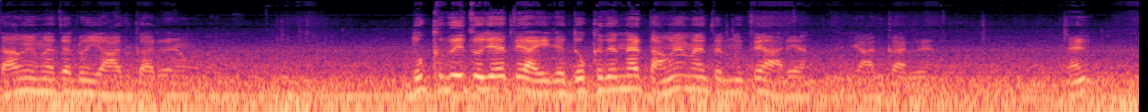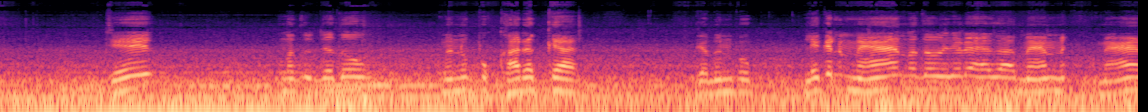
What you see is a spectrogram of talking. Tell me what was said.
ਤਾਂ ਵੀ ਮੈਂ ਤੈਨੂੰ ਯਾਦ ਕਰ ਰਿਹਾ ਹਾਂ। ਦੁੱਖ ਵੀ ਤੁਝੇ ਤੇ ਆਈ ਜੇ ਦੁੱਖ ਦਿੰਦਾ, ਤਾਂ ਵੀ ਮੈਂ ਤੈਨੂੰ ਤੇ ਆ ਰਿਹਾ, ਯਾਦ ਕਰ ਰਿਹਾ। ਹੈ? ਜੇ ਮਤਲਬ ਜਦੋਂ ਮੈਨੂੰ ਭੁੱਖਾ ਰੱਖਿਆ ਜਦ ਮੈਨੂੰ ਭੁੱਖ ਲੇਕਿਨ ਮੈਂ ਮਤਲਬ ਜਿਹੜਾ ਹੈਗਾ, ਮੈਂ ਮੈਂ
